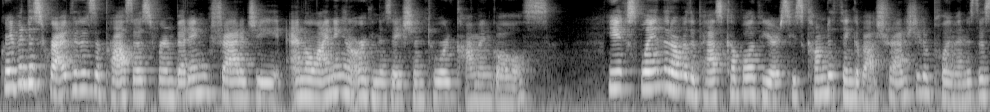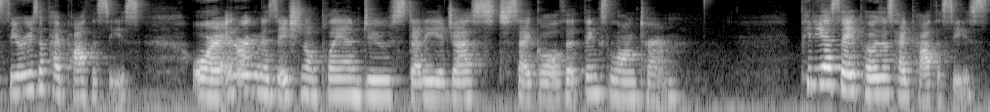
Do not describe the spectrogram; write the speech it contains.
Graban described it as a process for embedding strategy and aligning an organization toward common goals. He explained that over the past couple of years, he's come to think about strategy deployment as a series of hypotheses, or an organizational plan, do, study, adjust cycle that thinks long term. PDSA poses hypotheses.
